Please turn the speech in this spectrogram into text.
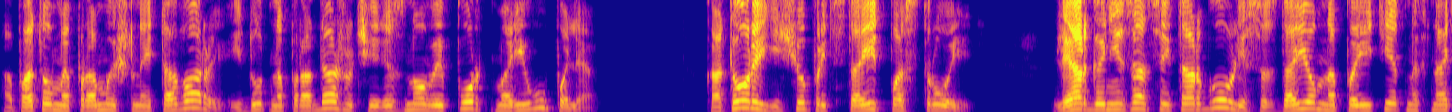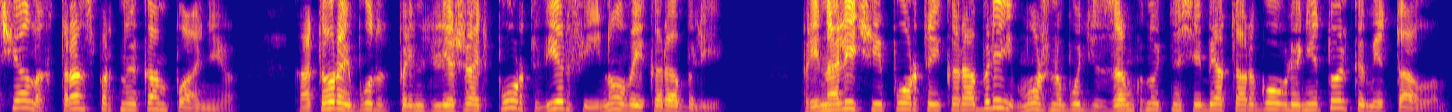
а потом и промышленные товары идут на продажу через новый порт Мариуполя, который еще предстоит построить. Для организации торговли создаем на паритетных началах транспортную компанию, которой будут принадлежать порт, верфи и новые корабли. При наличии порта и кораблей можно будет замкнуть на себя торговлю не только металлом,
